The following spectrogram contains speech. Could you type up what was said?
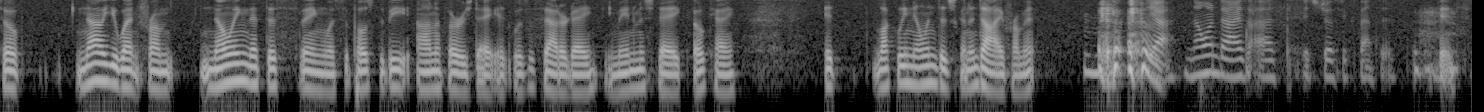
So now you went from knowing that this thing was supposed to be on a Thursday, it was a Saturday, you made a mistake, okay. It luckily no one is going to die from it. Mhm. yeah, no one dies. Uh, it's just expensive. It's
